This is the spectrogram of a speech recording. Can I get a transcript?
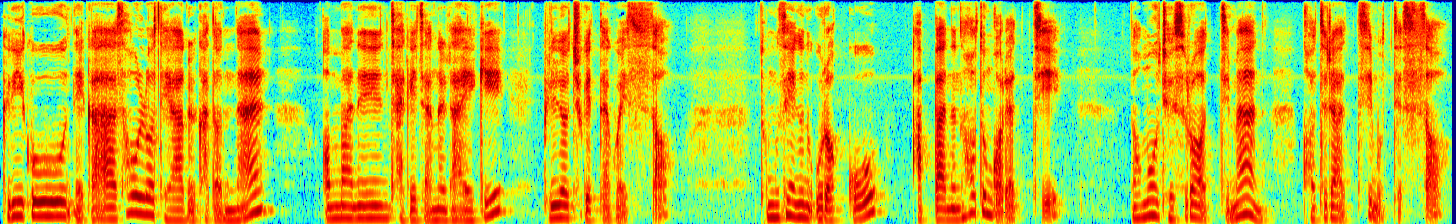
그리고 내가 서울로 대학을 가던 날 엄마는 자개장을 나에게 빌려주겠다고 했어. 동생은 울었고 아빠는 허둥거렸지. 너무 죄스러웠지만 거절하지 못했어.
